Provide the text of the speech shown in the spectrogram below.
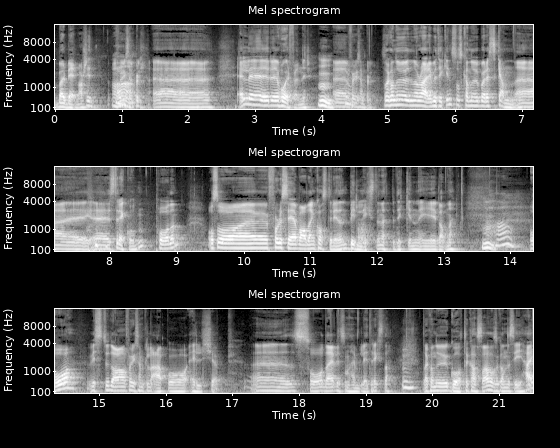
barbermaskin, for Ah. eksempel. Eh, eller hårføner, Mm. eh, for eksempel. Så kan du, når du er i butikken, så kan du bare skanne eh, strekkoden på den. Og så eh, får du se hva den koster i den billigste nettbutikken i landet. Mm. Og hvis du da f.eks. er på Elkjøp, så det er litt sånn hemmelig triks, da. Da kan du gå til kassa og så kan du si hei,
